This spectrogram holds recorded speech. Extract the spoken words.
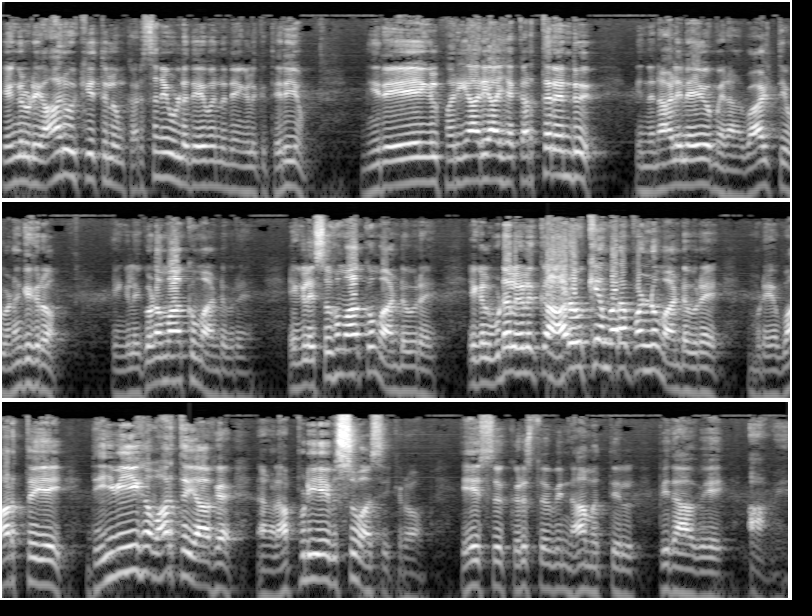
எங்களுடைய ஆரோக்கியத்திலும் கர்சனை உள்ள தேவன் என்று எங்களுக்கு தெரியும். நீரே எங்கள் பரிகாரியாகிய கர்த்தர் என்று இந்த நாளிலே உம்மை நாங்கள் வாழ்த்தி வணங்குகிறோம். எங்களை குணமாக்கும் ஆண்டவரே. எங்களை சுகமாக்கும் ஆண்டவரே. எங்கள் உடல்களுக்கு ஆரோக்கியம் வர பண்ணும் ஆண்டவரே. உங்களுடைய வார்த்தையை தெய்வீக வார்த்தையாக நாங்கள் அப்படியே விசுவாசிக்கிறோம். இயேசு கிறிஸ்துவின் நாமத்தில் பிதாவே ஆமே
